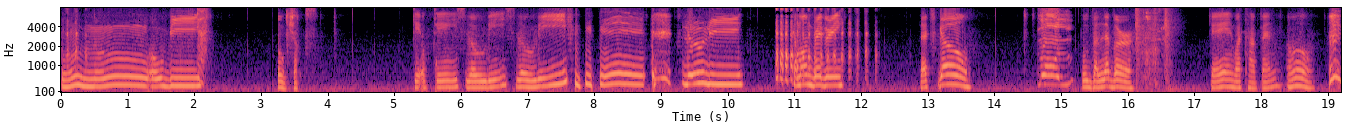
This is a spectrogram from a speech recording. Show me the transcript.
Oh no, Obi. Oh shucks. Okay, okay, slowly, slowly. slowly. Come on, bravery. Let's go. LOL! Pull the lever. Okay, what happened? Oh.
